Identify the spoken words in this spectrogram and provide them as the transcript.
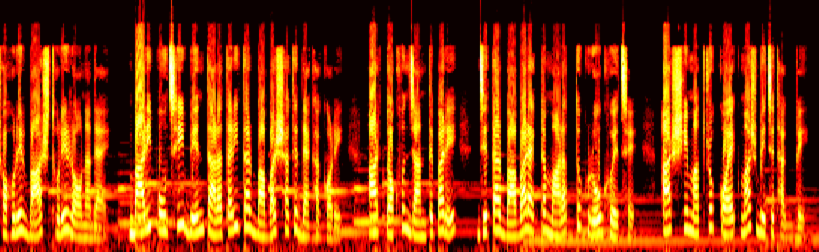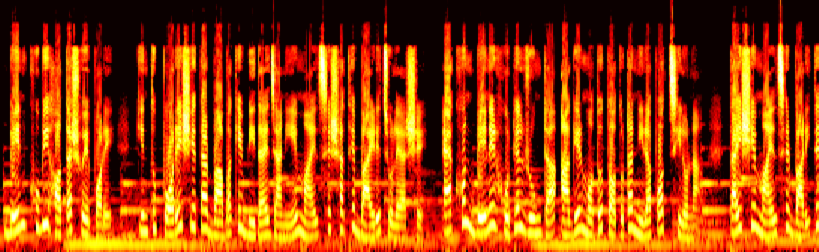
শহরের বাস ধরে রওনা দেয়। বাড়ি পৌঁছেই বেন তাড়াতাড়ি তার বাবার সাথে দেখা করে, আর তখন জানতে পারে যে তার বাবার একটা মারাত্মক রোগ হয়েছে, আর সে মাত্র কয়েক মাস বেঁচে থাকবে। বেন খুবই হতাশ হয়ে পড়ে, কিন্তু পরে সে তার বাবাকে বিদায় জানিয়ে মাইলসের সাথে বাইরে চলে আসে। এখন বেনের হোটেল রুমটা আগের মতো ততটা নিরাপদ ছিল না, তাই সে মাইলসের বাড়িতে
